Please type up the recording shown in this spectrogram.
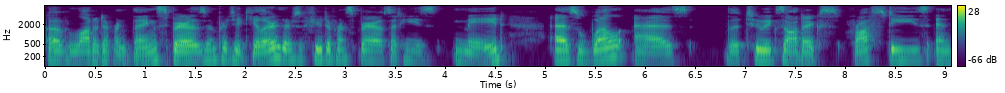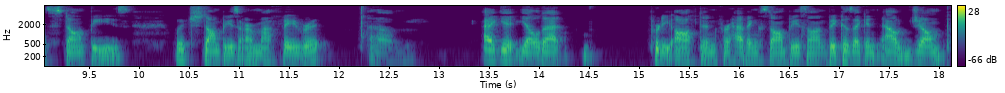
of a lot of different things, sparrows in particular. There's a few different sparrows that he's made, as well as the two exotics, Frosties and Stompies, which Stompies are my favorite. Um I get yelled at pretty often for having Stompies on because I can out jump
